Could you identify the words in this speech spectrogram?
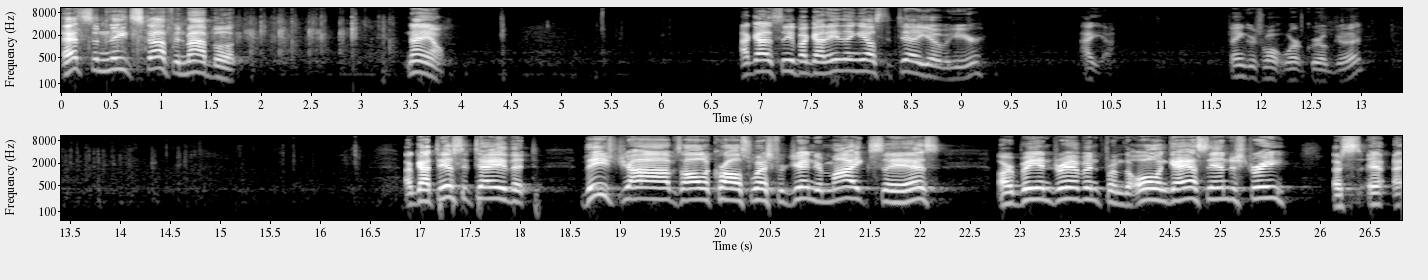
that's some neat stuff in my book. Now, I got to see if I got anything else to tell you over here. I, uh, fingers won't work real good. I've got this to tell you that these jobs all across West Virginia, Mike says, are being driven from the oil and gas industry, uh, uh,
